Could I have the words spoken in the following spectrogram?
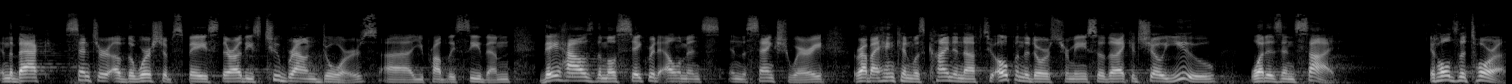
In the back center of the worship space, there are these two brown doors. Uh, you probably see them. They house the most sacred elements in the sanctuary. Rabbi Henkin was kind enough to open the doors for me so that I could show you what is inside. It holds the Torah,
